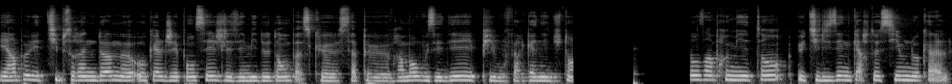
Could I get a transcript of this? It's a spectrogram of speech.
et un peu les tips random euh, auxquels j'ai pensé, je les ai mis dedans parce que ça peut vraiment vous aider et puis vous faire gagner du temps. Dans un premier temps, utilisez une carte SIM locale.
